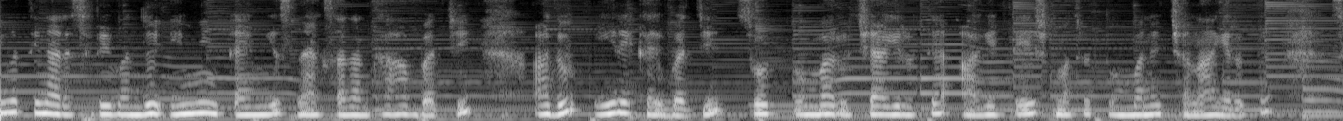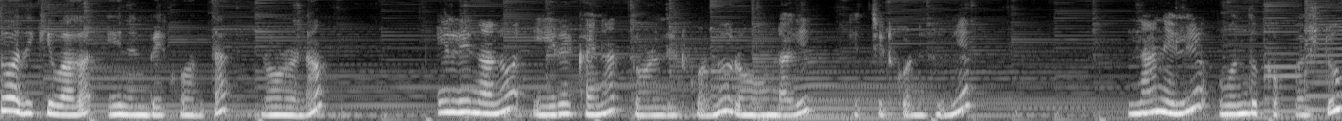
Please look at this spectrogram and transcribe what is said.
ಇವತ್ತಿನ ರೆಸಿಪಿ ಬಂದು ಈವ್ನಿಂಗ್ ಟೈಮ್ಗೆ ಸ್ನ್ಯಾಕ್ಸ್ ಆದಂತಹ ಬಜ್ಜಿ. ಅದು ಹೀರೆಕಾಯಿ ಬಜ್ಜಿ. ಸೊ ತುಂಬ ರುಚಿಯಾಗಿರುತ್ತೆ, ಹಾಗೆ ಟೇಸ್ಟ್ ಮಾತ್ರ ತುಂಬಾ ಚೆನ್ನಾಗಿರುತ್ತೆ. ಸೊ ಅದಕ್ಕೆ ಇವಾಗ ಏನೇನು ಬೇಕು ಅಂತ ನೋಡೋಣ. ಇಲ್ಲಿ ನಾನು ಹೀರೆಕಾಯಿನ ತೊಳೆದಿಟ್ಕೊಂಡು ರೌಂಡಾಗಿ ಹೆಚ್ಚಿಟ್ಕೊಂಡಿದ್ದೀನಿ. ನಾನಿಲ್ಲಿ ಒಂದು ಕಪ್ಪಷ್ಟು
